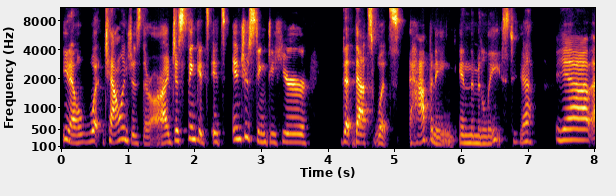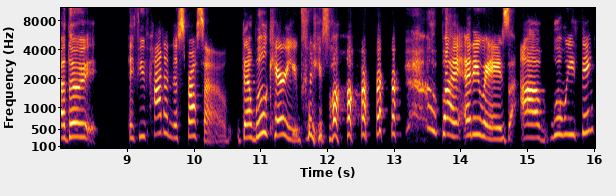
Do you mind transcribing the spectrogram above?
you know what challenges there are. I just think it's it's interesting to hear that that's what's happening in the Middle East. Yeah. Yeah. Although if you've had an espresso, that will carry you pretty far. but anyways, um, when we think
